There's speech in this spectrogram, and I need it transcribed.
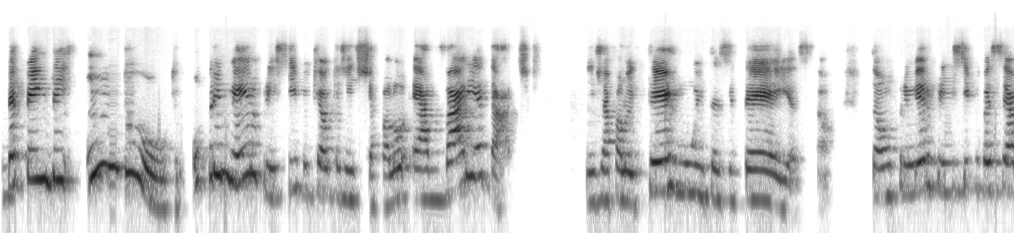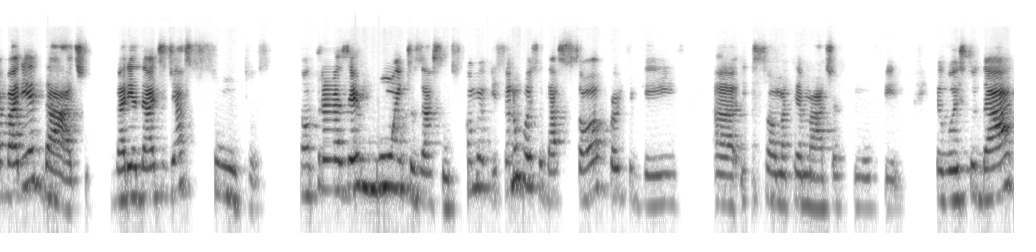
dependem um do outro. O primeiro princípio, que é o que a gente já falou, é a variedade. A gente já falou de ter muitas ideias. Então, então o primeiro princípio vai ser a variedade variedade de assuntos. Então, trazer muitos assuntos. Como eu disse, eu não vou estudar só português uh, e só matemática com meu filho. Eu vou estudar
